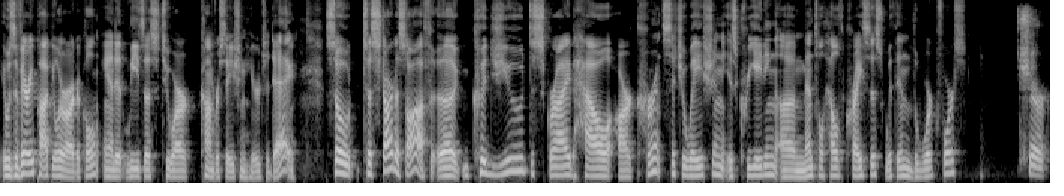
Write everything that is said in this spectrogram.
it was a very popular article, and it leads us to our conversation here today. So, to start us off, uh, could you describe how our current situation is creating a mental health crisis within the workforce? Sure.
